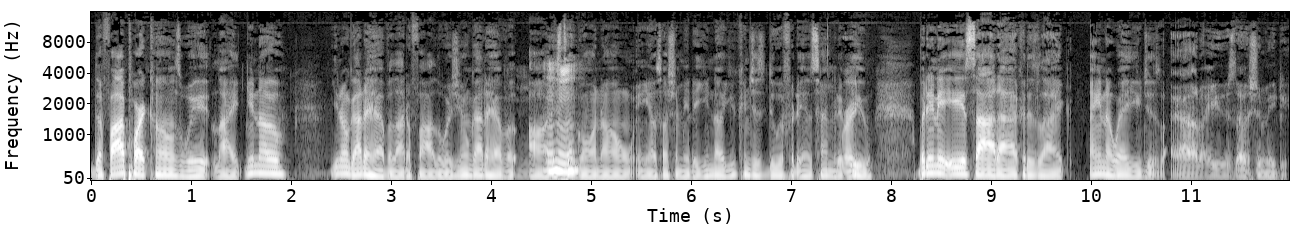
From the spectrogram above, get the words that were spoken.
the five part comes with like you know You don't got to have a lot of followers. You don't got to have a, mm-hmm. all this stuff mm-hmm. going on in your social media. You know, you can just do it for the entertainment of you. But then it is side eye because it's like, ain't no way you just like, oh, I don't use social media.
